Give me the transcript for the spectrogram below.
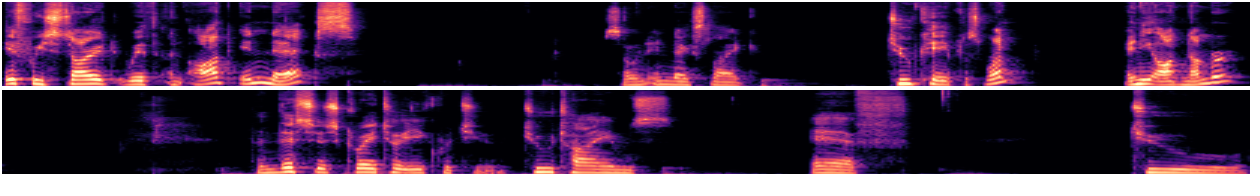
if we start with an odd index, so an index like 2k plus 1, any odd number, then this is greater or equal to 2 times f 2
